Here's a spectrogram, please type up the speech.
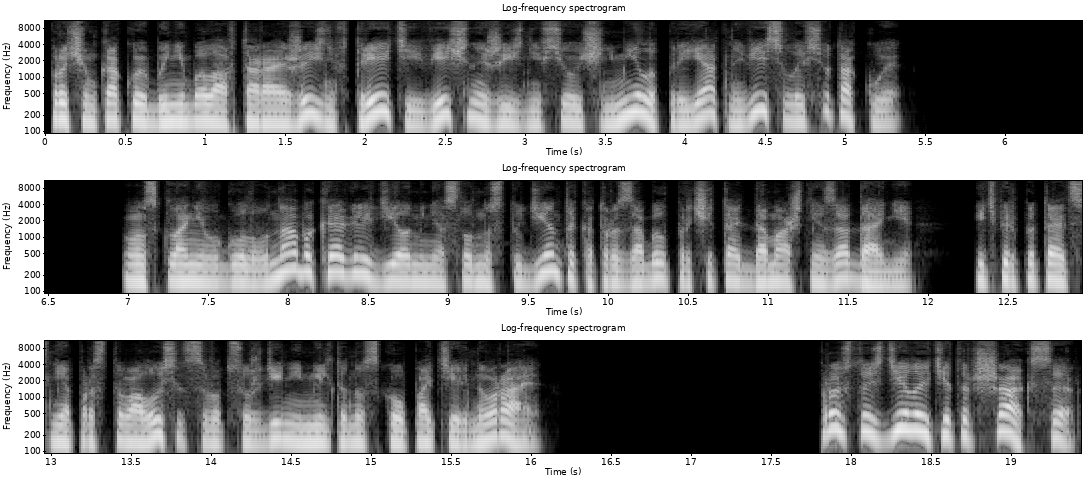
Впрочем, какой бы ни была вторая жизнь, в третьей, вечной жизни все очень мило, приятно, весело и все такое. Он склонил голову на бок и оглядел меня, словно студента, который забыл прочитать домашнее задание и теперь пытается не опростоволоситься в обсуждении мильтоновского потерянного рая. «Просто сделайте этот шаг, сэр.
